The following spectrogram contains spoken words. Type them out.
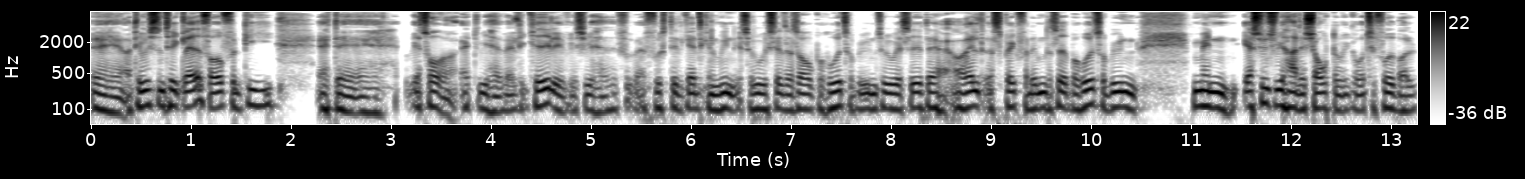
Øh, og det er vi sådan set glade for, fordi at, øh, jeg tror, at vi havde været lidt kedelige, hvis vi havde været fuldstændig ganske almindelige, så kunne vi sætte os over på hovedtribunen, så kunne vi sidde der, og alt respekt for dem, der sidder på hovedtribunen. Men jeg synes, vi har det sjovt, når vi går til fodbold.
